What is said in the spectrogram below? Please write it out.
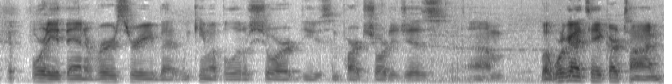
40th anniversary, but we came up a little short due to some part shortages. Um, but we're going to take our time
